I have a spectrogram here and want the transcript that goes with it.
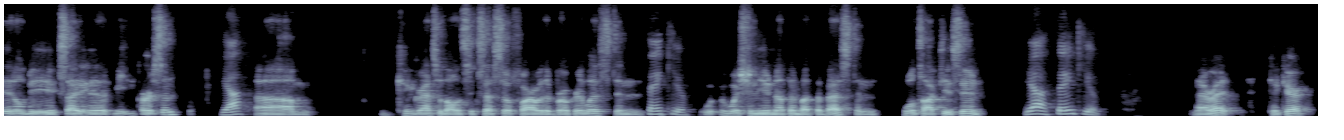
it'll be exciting to meet in person. yeah Um, congrats with all the success so far with the broker list and thank you w- wishing you nothing but the best. And we'll talk to you soon. yeah thank you All right. Take care.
